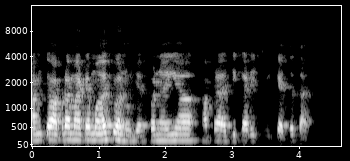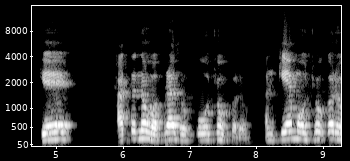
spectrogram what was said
આમ તો આપણા માટે મહત્વનું છે, પણ અહીંયા આપણા અધિકારી શ્રી કહેતા હતા કે ખાતરનો વપરાશ ઓછો કરો. અને કેમ ઓછો કરો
